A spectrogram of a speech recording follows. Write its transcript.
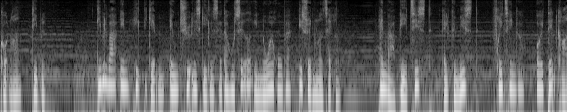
Konrad Dibel. Dibel var en helt igennem eventyrlig skikkelse, der huserede i Nordeuropa i 1700-tallet. Han var pietist, alkymist, fritænker og i den grad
